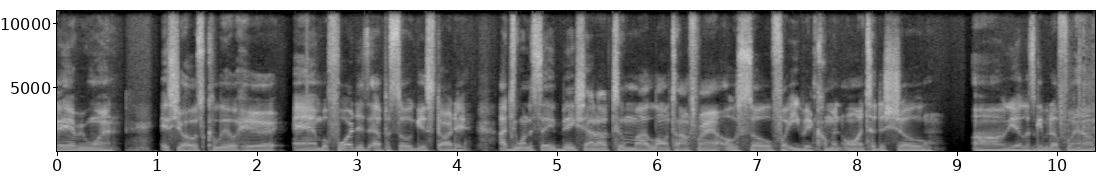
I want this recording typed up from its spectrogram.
Hey everyone, it's your host Khalil here. And before this episode gets started, I just want to say big shout out to my longtime friend Oso for even coming on to the show. Um, yeah, let's give it up for him.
